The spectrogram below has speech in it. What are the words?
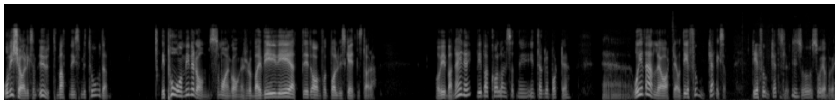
Och vi kör liksom utmattningsmetoden. Vi påminner dem så många gånger så de bara, vi vet det är damfotboll, vi ska inte störa. Och vi bara, nej, nej, vi bara kollar så att ni inte har glömt bort det. Eh, och är vänliga och artiga och det funkar liksom. Det funkar till slut, mm. så, så jobbar vi.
